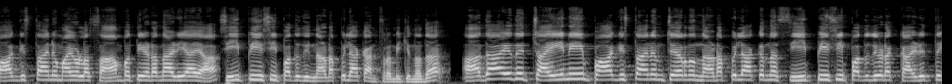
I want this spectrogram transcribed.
പാകിസ്ഥാനുമായുള്ള സാമ്പത്തിക ഇടനാഴിയായ സി പി സി പദ്ധതി നടപ്പിലാക്കാൻ ശ്രമിക്കുന്നത്. അതായത് ചൈനയും പാകിസ്ഥാനും ചേർന്ന് നടപ്പിലാക്കുന്ന സി പി സി പദ്ധതിയുടെ കഴുത്ത്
